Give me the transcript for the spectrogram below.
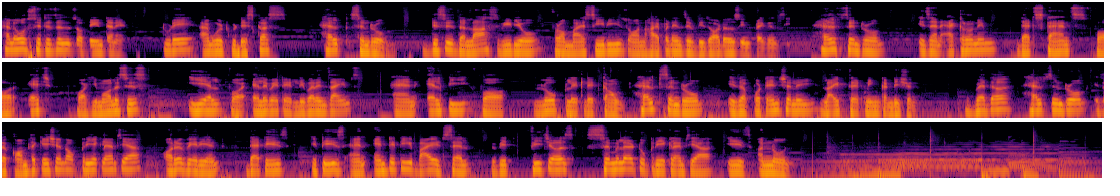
Hello, citizens of the internet. Today I'm going to discuss HELLP syndrome. This is the last video from my series on hypertensive disorders in pregnancy. HELLP syndrome is an acronym that stands for H for hemolysis, EL for elevated liver enzymes, and LP for low platelet count. HELLP syndrome is a potentially life threatening condition. Whether HELLP syndrome is a complication of preeclampsia or a variant, that is, it is an entity by itself with features similar to preeclampsia, is unknown.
